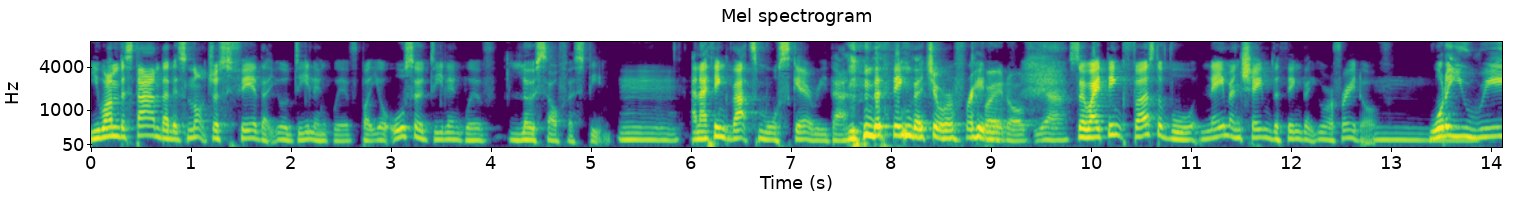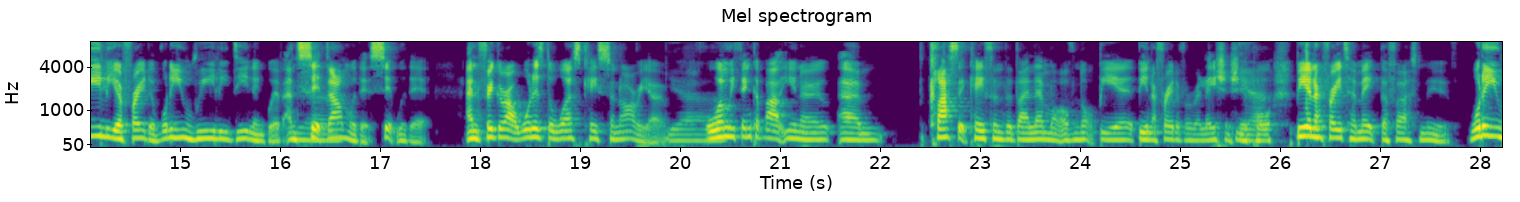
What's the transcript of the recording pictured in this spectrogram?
you understand that it's not just fear that you're dealing with, but you're also dealing with low self esteem. Mm. And I think that's more scary than the thing that you're afraid, Afraid of. of. Yeah. So I think, first of all, name and shame the thing that you're afraid of. Mm. What are you really afraid of? What are you really dealing with? And sit down with it, sit with it, and figure out what is the worst case scenario. Yeah. Or when we think about, you know, um, classic case in the dilemma of not being being afraid of a relationship Yeah. or being afraid to make the first move. What are you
